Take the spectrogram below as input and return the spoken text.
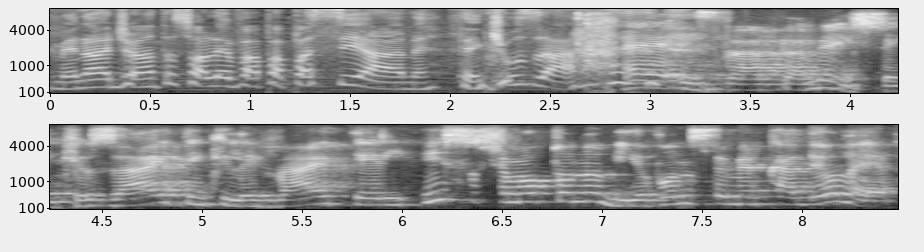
Mas não adianta só levar para passear, né? Tem que usar. É, exatamente. Tem que usar e tem que levar e ter. Isso chama autonomia. Eu vou no supermercado e eu levo.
